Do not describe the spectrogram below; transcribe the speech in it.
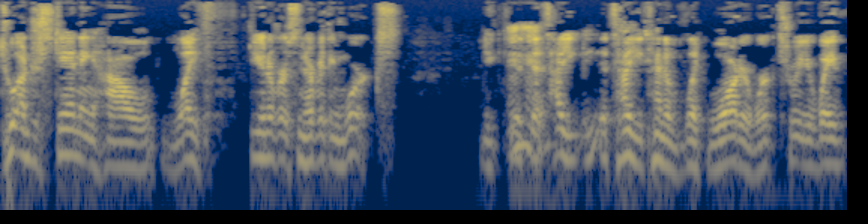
to understanding how life, the universe, and everything works. You, Mhm. That's how you. It's how you kind of like water work through your way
